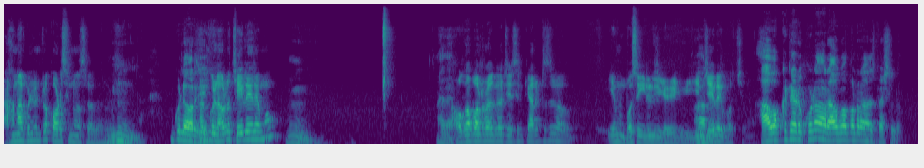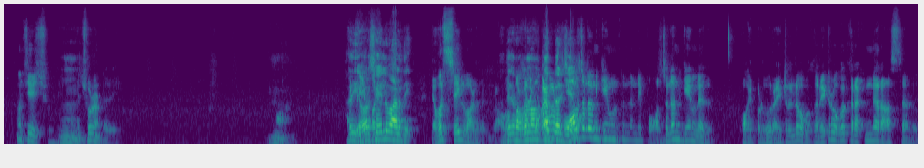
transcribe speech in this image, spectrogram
అహనా పిల్లింట్లో కోట శ్రీనివాసరావు గారు. ఇంకోళ్ళు ఎవరు. ఇంకోళ్ళు ఎవరో చేయలేరేమో. ఉమ్. అదే. రావు గోపాలరావు గారు చేసిన క్యారెక్టర్స్ ఏమో బస్సు ఇల్లు ఏం. చేయలేకపోవచ్చు. ఆ ఒక్కటాడు కూడా రావు గోపాలరావు స్పెషల్ చేయొచ్చు. చూడండి అది. అది ఎవరి శైలి వాళ్ళది. ఎవరి స్టైల్ వాళ్ళది. పోల్చడానికి ఏముంటుందండి పోల్చడానికి ఏం లేదు. ఒక ఇప్పుడు రైటర్ అంటే ఒక్కొక్క రైటర్ ఒక్కొక్క రకంగా రాస్తాడు.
